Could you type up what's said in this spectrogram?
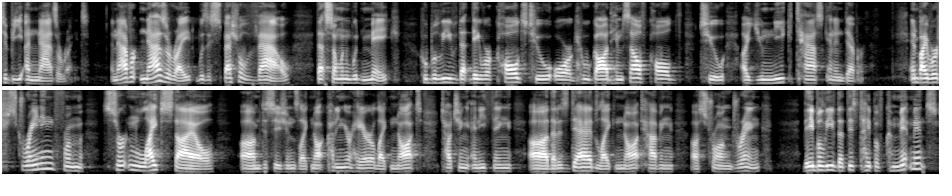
to be a Nazarite. A Nazarite was a special vow that someone would make who believed that they were called to, or who God Himself called to, a unique task and endeavor. And by restraining from certain lifestyle um, decisions, like not cutting your hair, like not touching anything uh, that is dead, like not having a strong drink, they believed that this type of commitment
